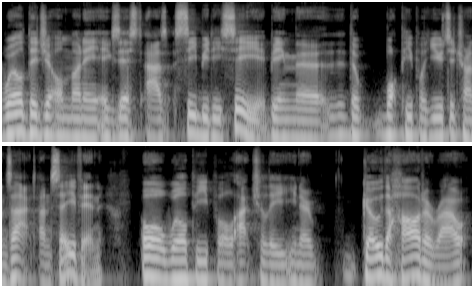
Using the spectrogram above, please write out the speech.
will digital money exist as CBDC, being the the what people use to transact and save in, or will people actually you know go the harder route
